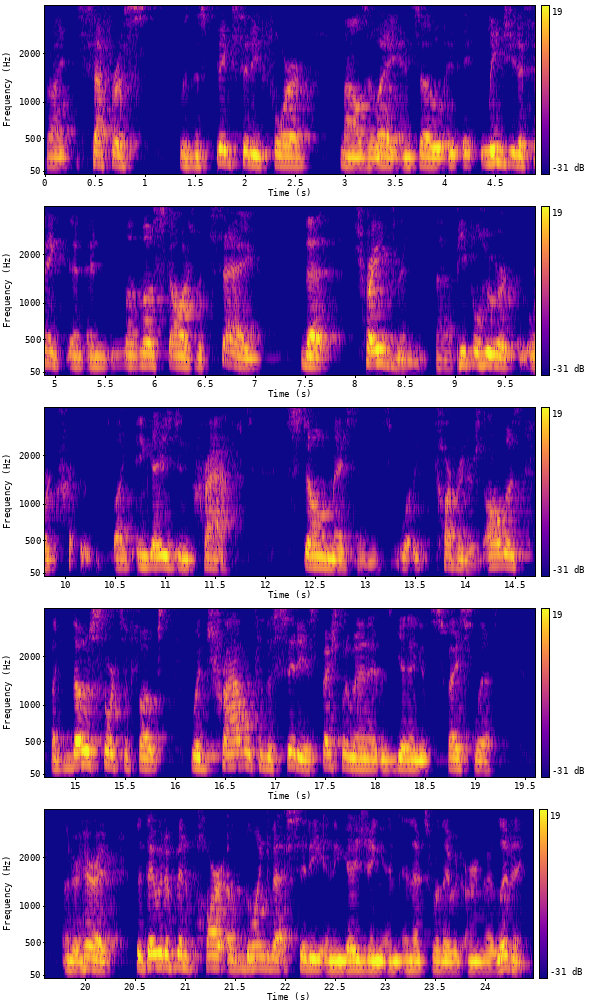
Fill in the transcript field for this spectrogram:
right? Sepphoris was this big city four miles away. And so it, it leads you to think, and, and, most scholars would say, that tradesmen, uh, people who were, were like engaged in craft, stonemasons, carpenters, all those like those sorts of folks would travel to the city, especially when it was getting its facelift under Herod, that they would have been part of going to that city and engaging, and, and that's where they would earn their living.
